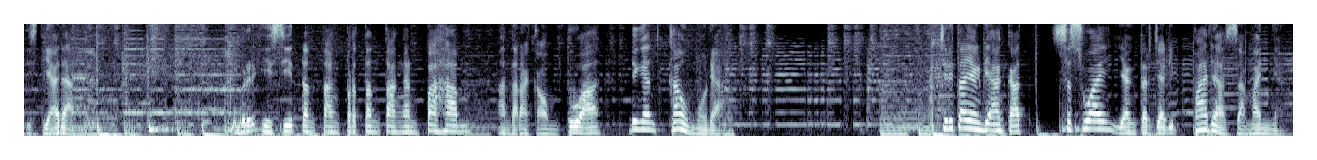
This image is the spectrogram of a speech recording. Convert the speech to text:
istiadat berisi tentang pertentangan paham antara kaum tua dengan kaum muda. Cerita yang diangkat sesuai yang terjadi pada zamannya.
